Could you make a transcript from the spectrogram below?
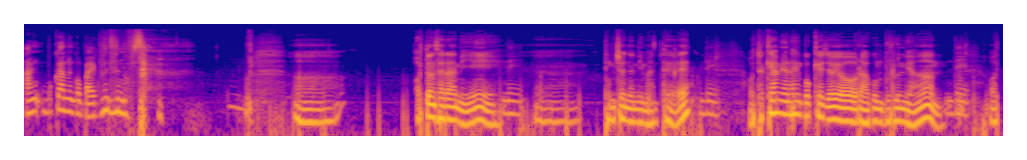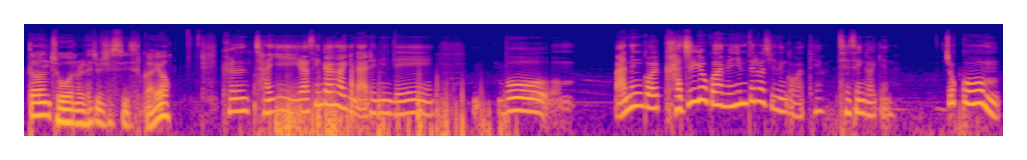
안, 못 가는 거 말고는 없어요. 어, 어떤 사람이 네, 어, 봄천녀님한테 네, 어떻게 하면 행복해져요라고 물으면 네. 어떤 조언을 해주실 수 있을까요? 그는 자기가 생각하기 나름인데 뭐 많은 걸 가지려고 하면 힘들어지는 것 같아요. 제 생각에는 조금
